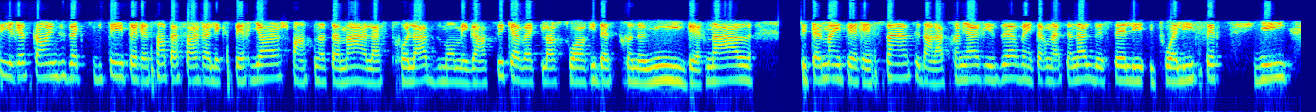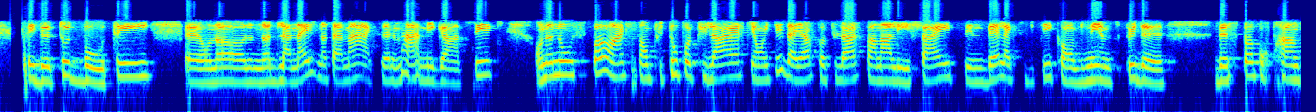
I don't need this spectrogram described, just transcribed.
Il reste quand même des activités intéressantes à faire à l'extérieur. Je pense notamment à l'Astrolabe du Mont Mégantic avec leur soirée d'astronomie hivernale. C'est tellement intéressant. C'est dans la première réserve internationale de sel étoilé certifiée. C'est de toute beauté. Euh, on, a, on, a, de la neige, notamment actuellement à Mégantic. On a nos spas hein, qui sont plutôt populaires, qui ont été d'ailleurs populaires pendant les fêtes. C'est une belle activité combinée un petit peu de de spa pour prendre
